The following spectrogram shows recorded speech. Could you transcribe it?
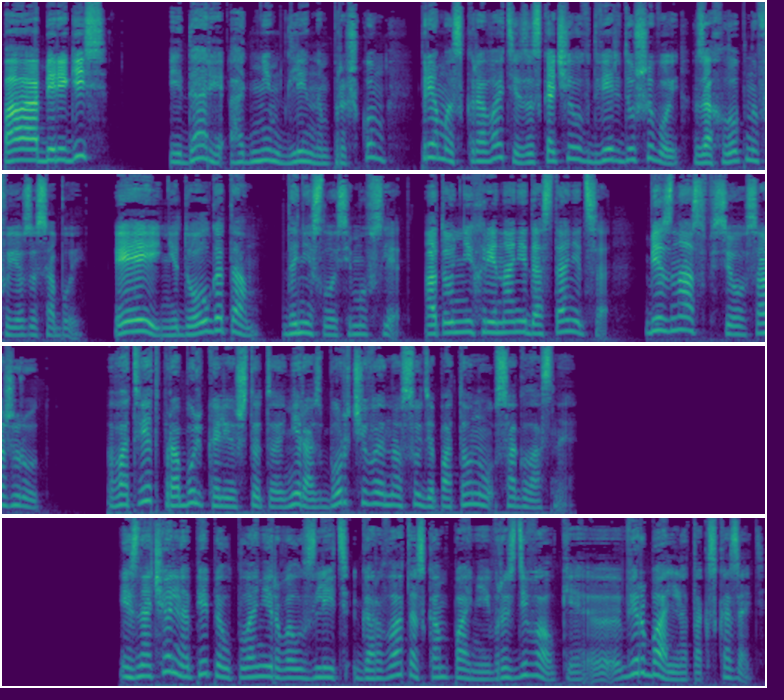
«Поберегись!» И Дарья одним длинным прыжком прямо с кровати заскочил в дверь душевой, захлопнув ее за собой. «Эй, недолго там!» — донеслось ему вслед. «А то ни хрена не достанется, без нас все сожрут». В ответ пробулькали что-то неразборчивое, но, судя по тону, согласное. Изначально Пепел планировал злить Горлата с компанией в раздевалке, э, вербально, так сказать.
